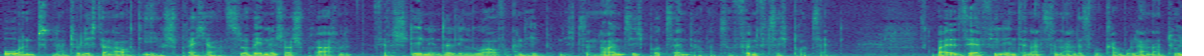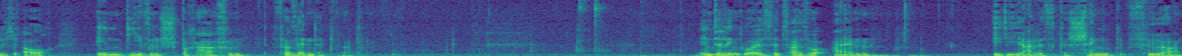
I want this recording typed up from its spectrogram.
und natürlich dann auch die Sprecher slowenischer Sprachen verstehen Interlingua auf Anhieb nicht zu 90 Prozent, aber zu 50 Prozent. Weil sehr viel internationales Vokabular natürlich auch in diesen Sprachen verwendet wird. Interlingua ist jetzt also ein ideales Geschenk für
